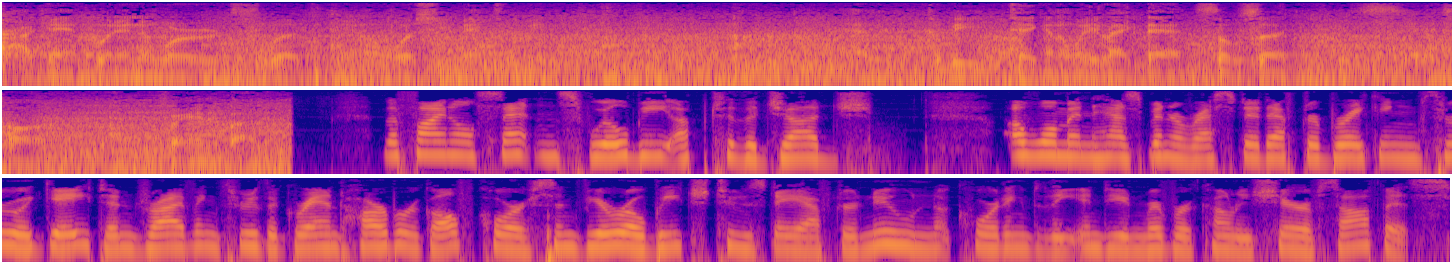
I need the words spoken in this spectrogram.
I can't put into words what you know what she meant to me. And to be taken away like that so sudden, it's, it's hard for anybody. The final sentence will be up to the judge. A woman has been arrested after breaking through a gate and driving through the Grand Harbor Golf Course in Vero Beach Tuesday afternoon, according to the Indian River County Sheriff's Office.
